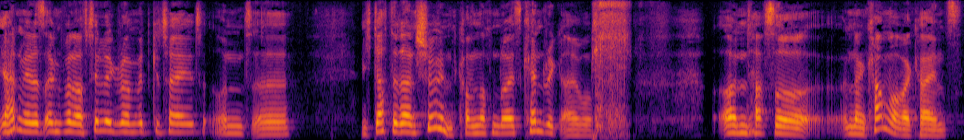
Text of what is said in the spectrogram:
ihr hat mir das irgendwann auf Telegram mitgeteilt und äh, ich dachte dann, schön, kommt noch ein neues Kendrick-Album. Und hab so, und dann kam aber keins.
